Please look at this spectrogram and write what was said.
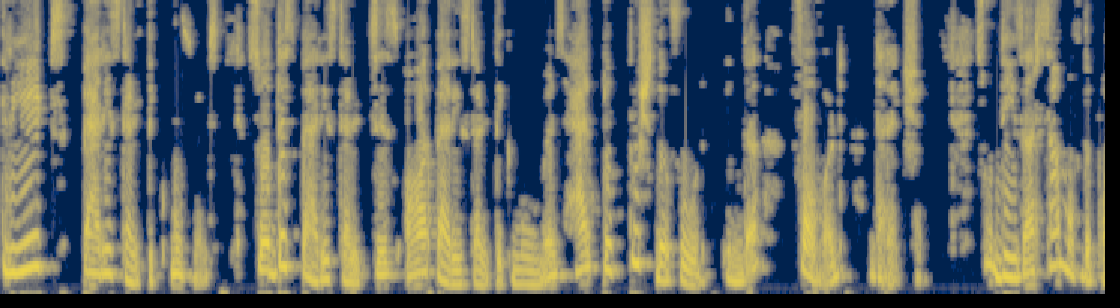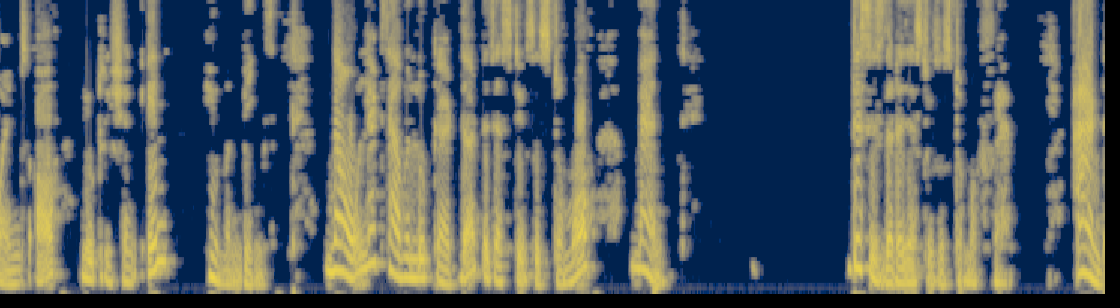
creates peristaltic movements. So this peristalsis or peristaltic movements help to push the food in the forward direction. So these are some of the points of nutrition in human beings. Now let's have a look at the digestive system of man. This is the digestive system of man and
